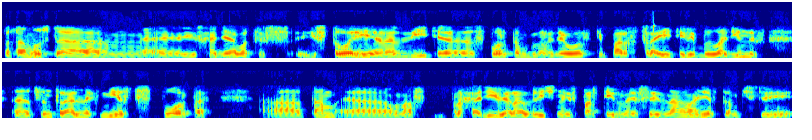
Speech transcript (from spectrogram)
потому что, э, исходя вот из истории развития спорта в городе Орске, парк строителей был один из э, центральных мест спорта. А, там э, у нас проходили различные спортивные соревнования, в том числе Э,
